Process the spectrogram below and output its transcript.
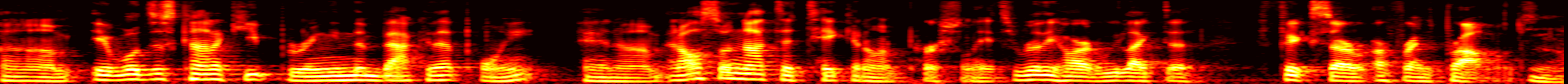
um, it will just kind of keep bringing them back to that point, and um, and also not to take it on personally. It's really hard. We like to fix our, our friends' problems, Yeah.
